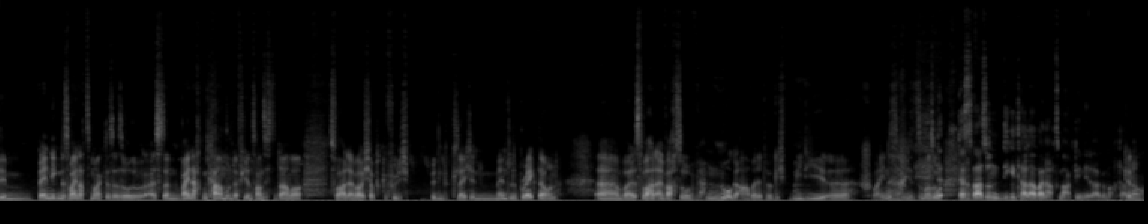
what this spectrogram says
dem Beendigen des Weihnachtsmarktes. Also als dann Weihnachten kam und der 24. da war, es war halt einfach, ich habe das Gefühl, ich bin gleich in einem Mental Breakdown. Äh, weil es war halt einfach so, wir haben nur gearbeitet, wirklich wie mhm. die äh, Schweine, sag ich jetzt mal so. Das ja. war so ein digitaler Weihnachtsmarkt, den ihr da gemacht habt. Genau.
